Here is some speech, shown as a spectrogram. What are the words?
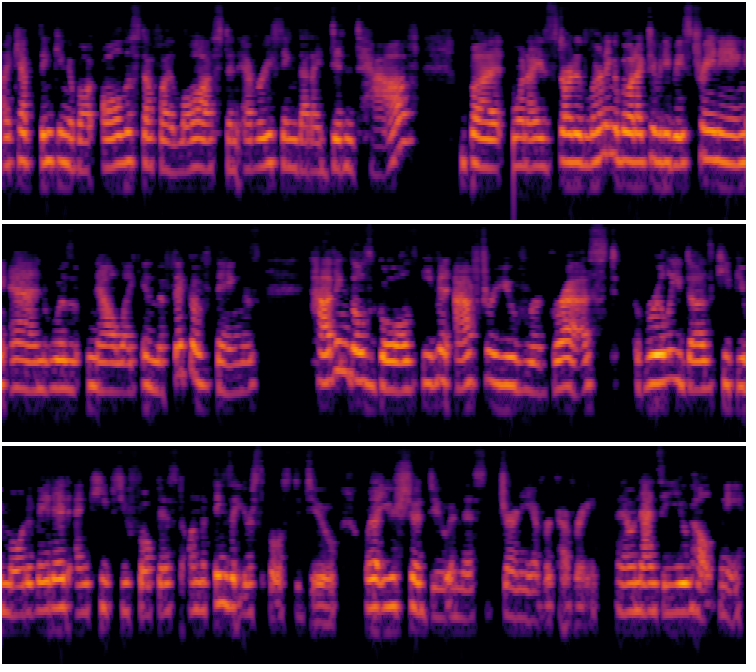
I kept thinking about all the stuff I lost and everything that I didn't have. But when I started learning about activity based training and was now like in the thick of things, having those goals, even after you've regressed, really does keep you motivated and keeps you focused on the things that you're supposed to do or that you should do in this journey of recovery. I know, Nancy, you've helped me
